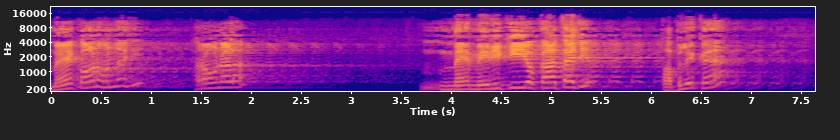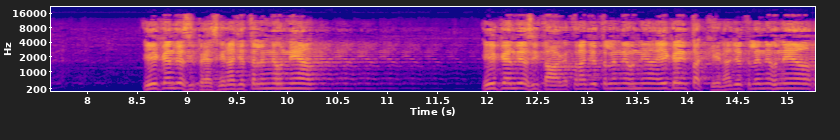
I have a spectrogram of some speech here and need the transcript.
ਮੈਂ ਕੌਣ ਹੁੰਨਾ ਜੀ, ਹਰਾਉਣ ਵਾਲਾ? ਮੈਂ, ਮੇਰੀ ਕੀ ਔਕਾਤ ਹੈ ਜੀ? ਪਬਲਿਕ ਹੈ। ਇਹ ਕਹਿੰਦੇ ਅਸੀਂ ਪੈਸੇ ਨਾਲ ਜਿੱਤ ਲੈਂਦੇ ਹੁੰਨੇ ਆ ਇਹ ਕਹਿੰਦੇ ਅਸੀਂ ਤਾਕਤ ਨਾਲ ਜਿੱਤ ਲੈਂਦੇ ਹੁੰਨੇ ਆ ਇਹ ਕਹਿੰਦੇ ਧੱਕੇ ਨਾਲ ਜਿੱਤ ਲੈਂਦੇ ਹੁੰਨੇ ਆ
